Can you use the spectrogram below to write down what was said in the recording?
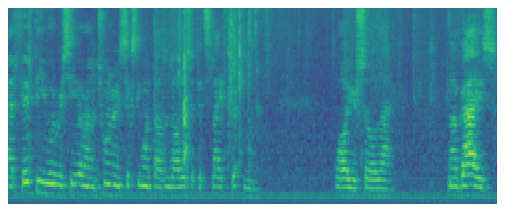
At 50, you would receive around $261,000 if it's life threatening while you're still alive. Now, guys,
